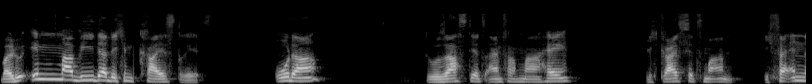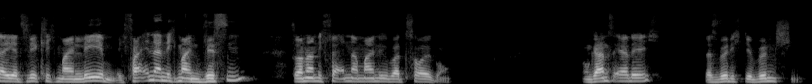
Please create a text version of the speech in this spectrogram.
Weil du immer wieder dich im Kreis drehst. Oder du sagst jetzt einfach mal, hey, ich greife es jetzt mal an. Ich verändere jetzt wirklich mein Leben. Ich verändere nicht mein Wissen, sondern ich verändere meine Überzeugung. Und ganz ehrlich, das würde ich dir wünschen.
